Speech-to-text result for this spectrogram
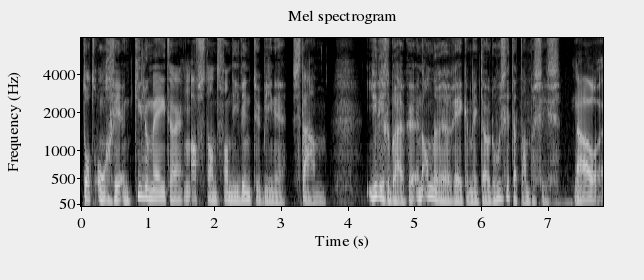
tot ongeveer een kilometer hm. afstand van die windturbine staan. Jullie gebruiken een andere rekenmethode. Hoe zit dat dan precies? Nou, uh,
